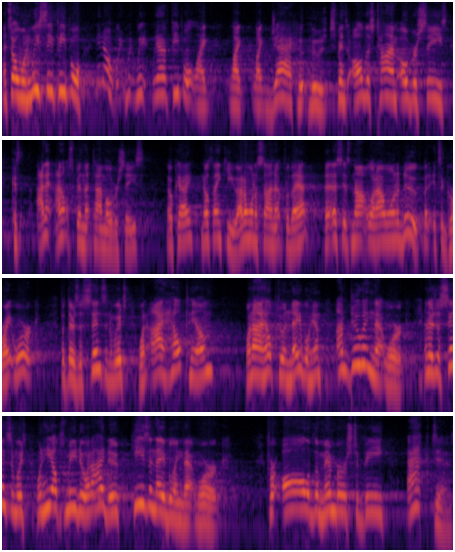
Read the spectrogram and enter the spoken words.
and so when we see people you know we, we, we have people like like, like Jack, who, who spends all this time overseas, because I, I don't spend that time overseas, okay? No, thank you. I don't want to sign up for that. That's just not what I want to do. But it's a great work. But there's a sense in which when I help him, when I help to enable him, I'm doing that work. And there's a sense in which when he helps me do what I do, he's enabling that work. For all of the members to be active.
